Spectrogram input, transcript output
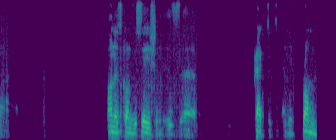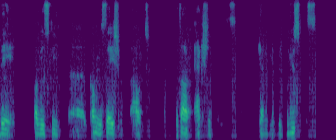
uh, honest conversation is uh, practiced, and then from there, obviously, uh, conversation without without action can be a bit useless.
